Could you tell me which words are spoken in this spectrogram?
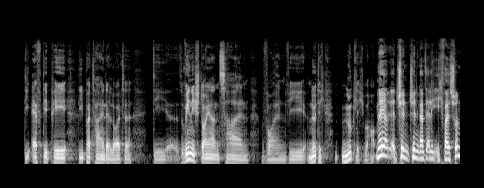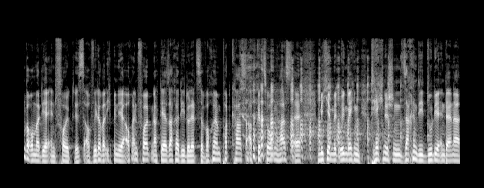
die FDP, die Partei der Leute, die äh, so wenig Steuern zahlen wollen wie nötig, möglich überhaupt. Naja, Chin, Chin, ganz ehrlich, ich weiß schon, warum er dir entfolgt ist, auch wieder, weil ich bin dir ja auch entfolgt nach der Sache, die du letzte Woche im Podcast abgezogen hast, äh, mich hier mit irgendwelchen technischen Sachen, die du dir in deiner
